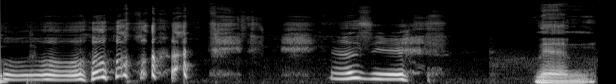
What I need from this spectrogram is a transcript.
whole. Oh, I'm serious. Then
